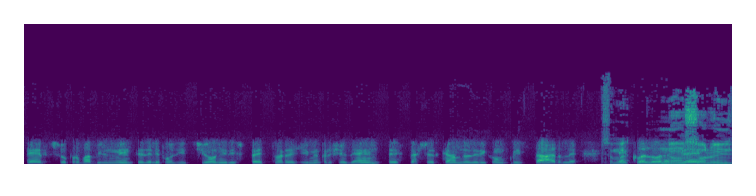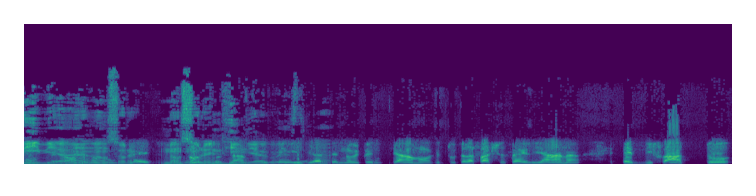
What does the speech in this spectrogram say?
perso probabilmente delle posizioni rispetto al regime precedente e sta cercando di riconquistarle. Insomma, ecco, allora non solo in Libia, eh, non, solo, non, solo, in Libia. In Libia eh. Se noi pensiamo che tutta la fascia saheliana è di fatto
